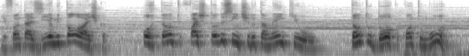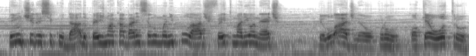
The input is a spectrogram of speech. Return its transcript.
de fantasia mitológica. Portanto, faz todo sentido também que o tanto o Doku quanto o Mu tenham tido esse cuidado para eles não acabarem sendo manipulados, feito marionete pelo Ad, né, ou por qualquer outro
